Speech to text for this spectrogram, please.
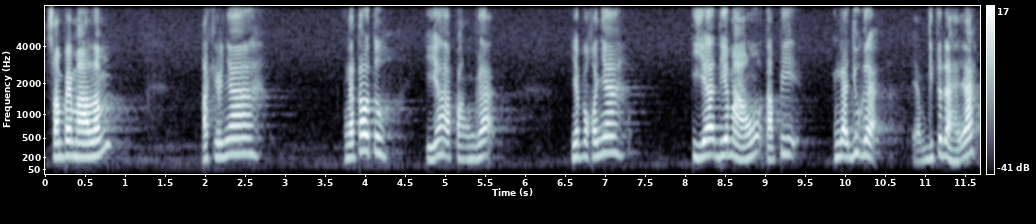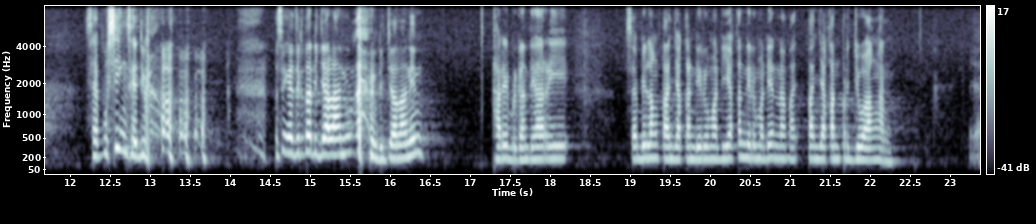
Sampai malam akhirnya nggak tahu tuh iya apa enggak. Ya pokoknya iya dia mau tapi enggak juga. Ya begitu dah ya. Saya pusing saya juga. pusing nggak cerita dijalanin, dijalanin hari berganti hari. Saya bilang tanjakan di rumah dia kan di rumah dia tanjakan perjuangan. Ya,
